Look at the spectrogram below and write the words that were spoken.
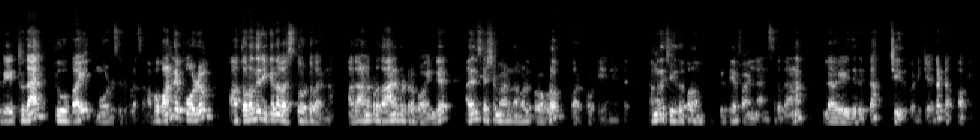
greater than two by mod z plus അപ്പൊ വൺ എപ്പോഴും ആ തുറന്നിരിക്കുന്ന വശത്തോട്ട് വരണം. അതാണ് പ്രധാനപ്പെട്ട ഒരു പോയിന്റ് അതിനുശേഷം വേണം നമ്മൾ പ്രോബ്ലം വർക്ക്ഔട്ട് ചെയ്യാനായിട്ട്. അങ്ങനെ ചെയ്തപ്പോൾ നമുക്ക് കിട്ടിയ ഫൈനൽ ആൻസർ ഇതാണ്. എല്ലാവരും എഴുതിയെടുക്കുക ചെയ്ത് പഠിക്കുക കേട്ടോ. ഓക്കെ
